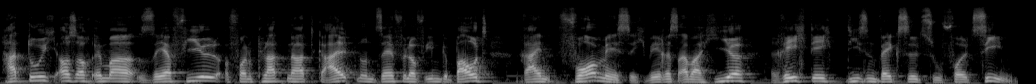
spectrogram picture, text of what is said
hat durchaus auch immer sehr viel von Plattenhardt gehalten und sehr viel auf ihn gebaut. Rein vormäßig wäre es aber hier richtig, diesen Wechsel zu vollziehen.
